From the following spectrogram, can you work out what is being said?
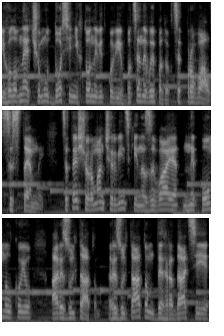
і головне, чому досі ніхто не відповів, бо це не випадок, це провал системний. Це те, що Роман Червінський називає не помилкою, а результатом результатом деградації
